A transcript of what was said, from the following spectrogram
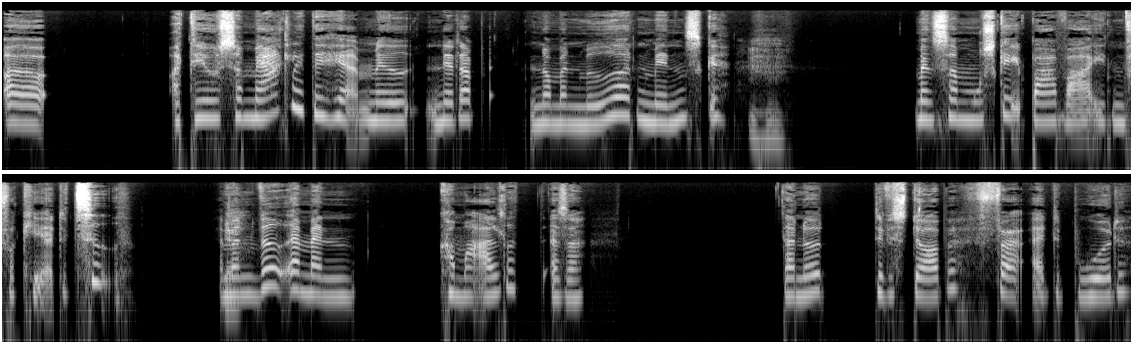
og, og det er jo så mærkeligt det her med netop, når man møder et menneske, Mm-hmm. men som måske bare var i den forkerte tid. At Ja. man ved, at man kommer aldrig... Altså, der er noget, det vil stoppe, før at det burde,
